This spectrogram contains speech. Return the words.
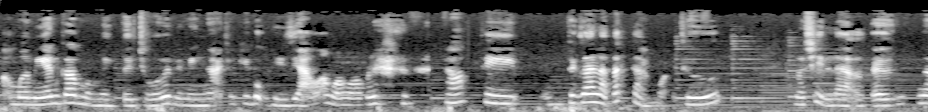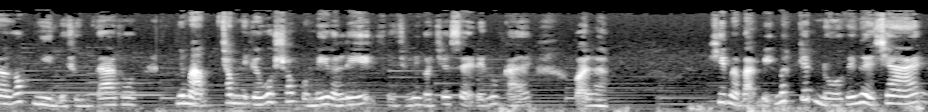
họ mời mình ăn cơm mà mình từ chối vì mình ngại trong khi bụng thì réo ông ông ông. Đó, thì ừ, thực ra là tất cả mọi thứ nó chỉ là ở cái ờ, góc nhìn của chúng ta thôi. Nhưng mà trong những cái workshop của My và ly thì chúng mình có chia sẻ đến một cái gọi là khi mà bạn bị mất kết nối với người cha ấy,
